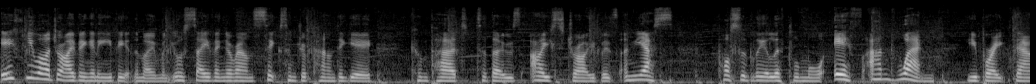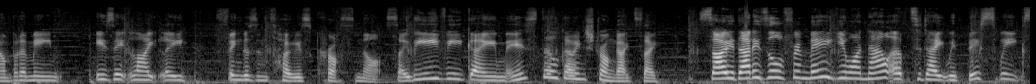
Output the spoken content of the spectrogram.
if you are driving an EV at the moment, you're saving around £600 a year compared to those ICE drivers. And yes, possibly a little more if and when you break down. But I mean, is it likely? Fingers and toes crossed not. So the EV game is still going strong, I'd say. So that is all from me. You are now up to date with this week's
